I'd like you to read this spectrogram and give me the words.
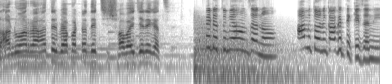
রানু আর রাহাতের ব্যাপারটা দেখছি সবাই জেনে গেছে। এটা তুমি এখন জানো আমি তো অনেক আগে থেকে জানি।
